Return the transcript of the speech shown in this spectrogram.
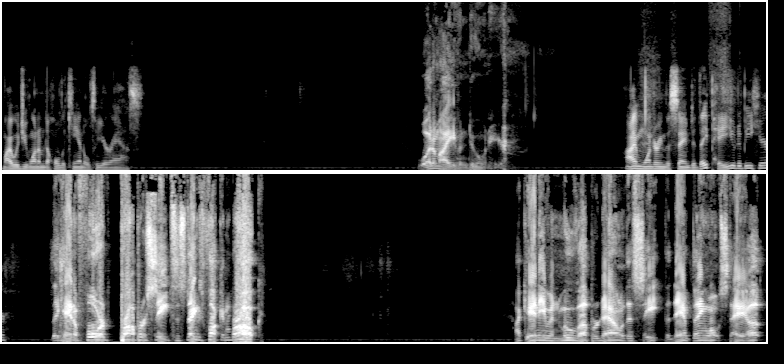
Why would you want him to hold a candle to your ass? What am I even doing here? I'm wondering the same. Did they pay you to be here? They can't afford proper seats. This thing's fucking broke. I can't even move up or down with this seat. The damn thing won't stay up.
